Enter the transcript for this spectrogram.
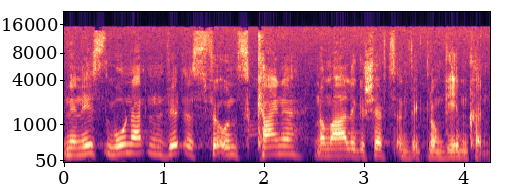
In den nächsten Monaten wird es für uns keine normale Geschäftsentwicklung geben können.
